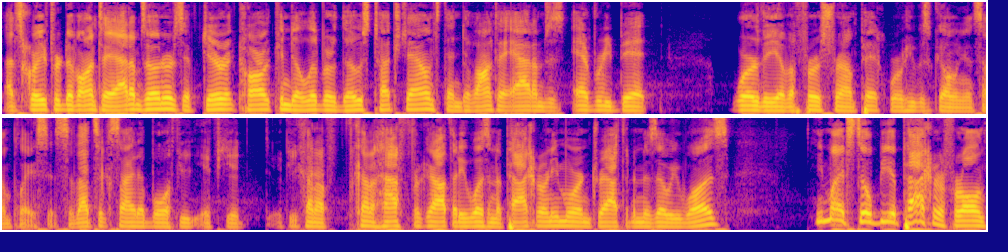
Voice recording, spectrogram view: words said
That's great for Davante Adams owners. If Derek Carr can deliver those touchdowns, then Davante Adams is every bit worthy of a first round pick where he was going in some places. So that's excitable. If you if you if you kind of kind of half forgot that he wasn't a Packer anymore and drafted him as though he was, he might still be a Packer for all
